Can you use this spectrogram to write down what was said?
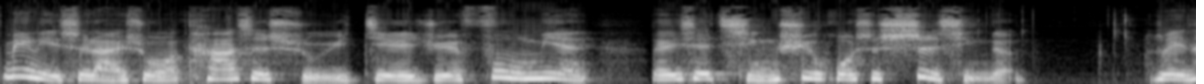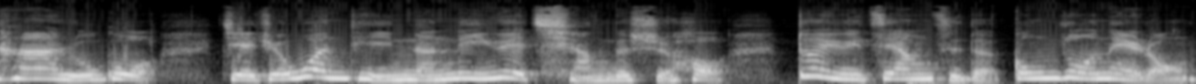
命理师来说，他是属于解决负面的一些情绪或是事情的。所以他如果解决问题能力越强的时候，对于这样子的工作内容，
